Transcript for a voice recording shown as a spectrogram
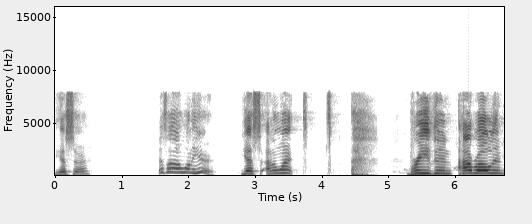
Yes, sir. That's all I want to hear. Yes, I don't want breathing, eye rolling.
